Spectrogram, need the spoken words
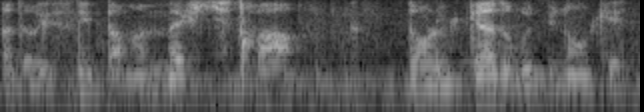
adressées par un magistrat dans le cadre d'une enquête.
